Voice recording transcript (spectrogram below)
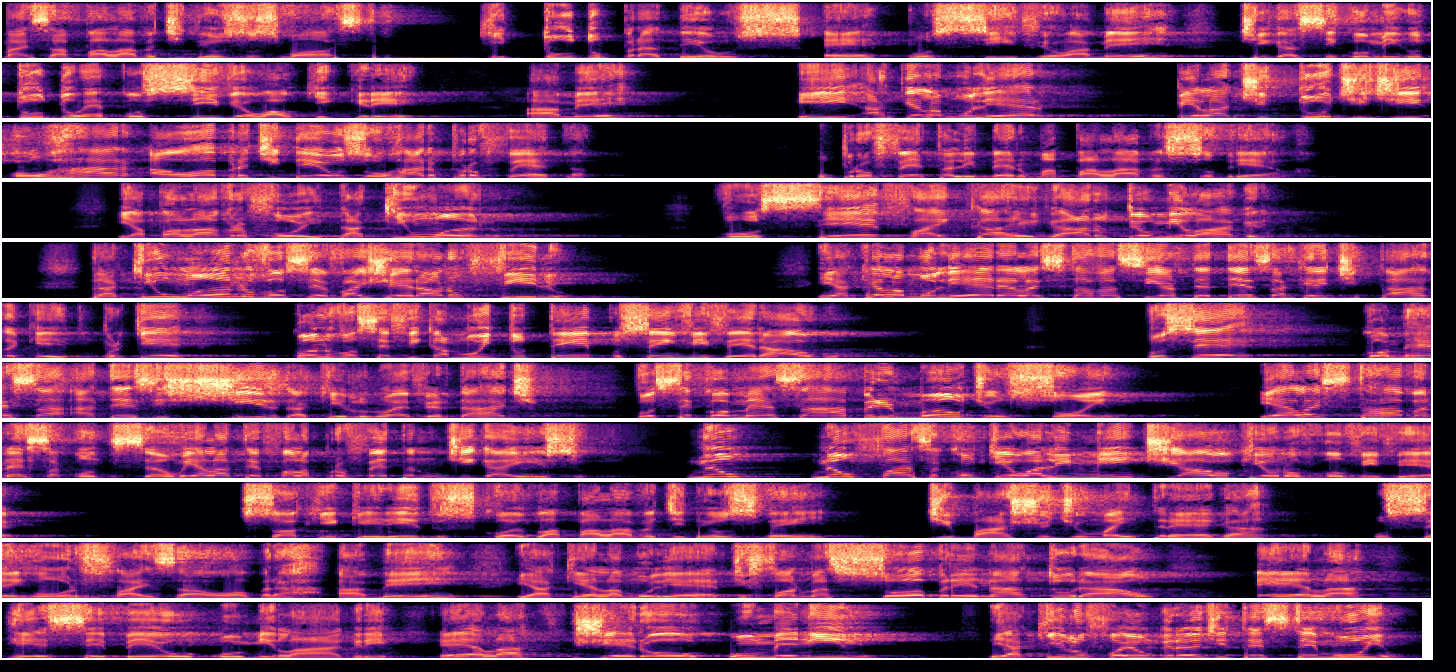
Mas a palavra de Deus nos mostra que tudo para Deus é possível. Amém? Diga assim comigo: tudo é possível ao que crê. Amém? E aquela mulher, pela atitude de honrar a obra de Deus, honrar o profeta, o profeta libera uma palavra sobre ela. E a palavra foi: daqui um ano, você vai carregar o teu milagre. Daqui um ano você vai gerar um filho. E aquela mulher, ela estava assim até desacreditada, querido, porque quando você fica muito tempo sem viver algo, você começa a desistir daquilo, não é verdade? Você começa a abrir mão de um sonho. E ela estava nessa condição, e ela até fala, profeta, não diga isso. Não, não faça com que eu alimente algo que eu não vou viver. Só que, queridos, quando a palavra de Deus vem debaixo de uma entrega, o Senhor faz a obra. Amém? E aquela mulher, de forma sobrenatural, ela recebeu o milagre. Ela gerou um menino. E aquilo foi um grande testemunho.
